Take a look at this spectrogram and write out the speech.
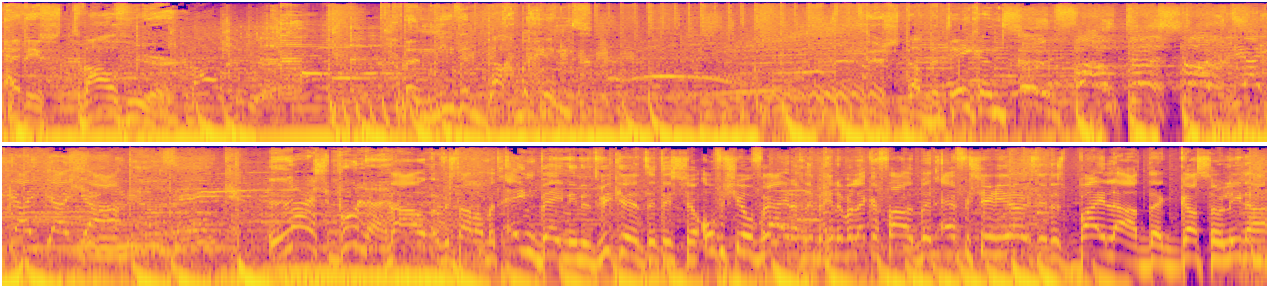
Het is 12 uur. Een nieuwe dag begint. Dus dat betekent... Een foute start. Ja, ja, ja, ja. Lars Boelen. Nou, we staan al met één been in het weekend. Het is uh, officieel vrijdag. Nu beginnen we lekker fout met even serieus. Dit is Baila de Gasolina.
